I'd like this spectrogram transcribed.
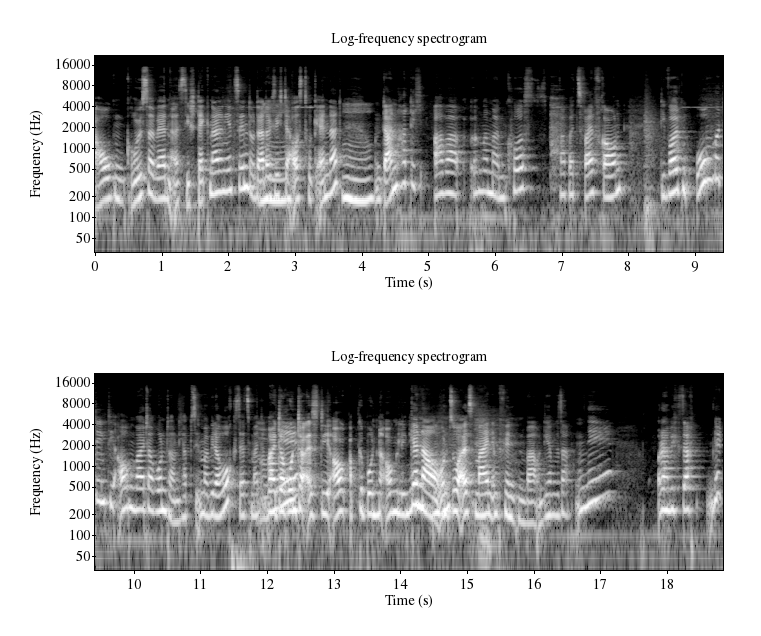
Augen größer werden, als die Stecknadeln jetzt sind und dadurch Mhm. sich der Ausdruck ändert. Und dann hatte ich aber irgendwann mal im Kurs, war bei zwei Frauen, die wollten unbedingt die Augen weiter runter. Und ich habe sie immer wieder hochgesetzt. Meinte, Weiter nee. runter als die Au abgebundene Augenlinie? Genau, und so als mein Empfinden war. Und die haben gesagt, nee. Und dann habe ich gesagt, nee,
